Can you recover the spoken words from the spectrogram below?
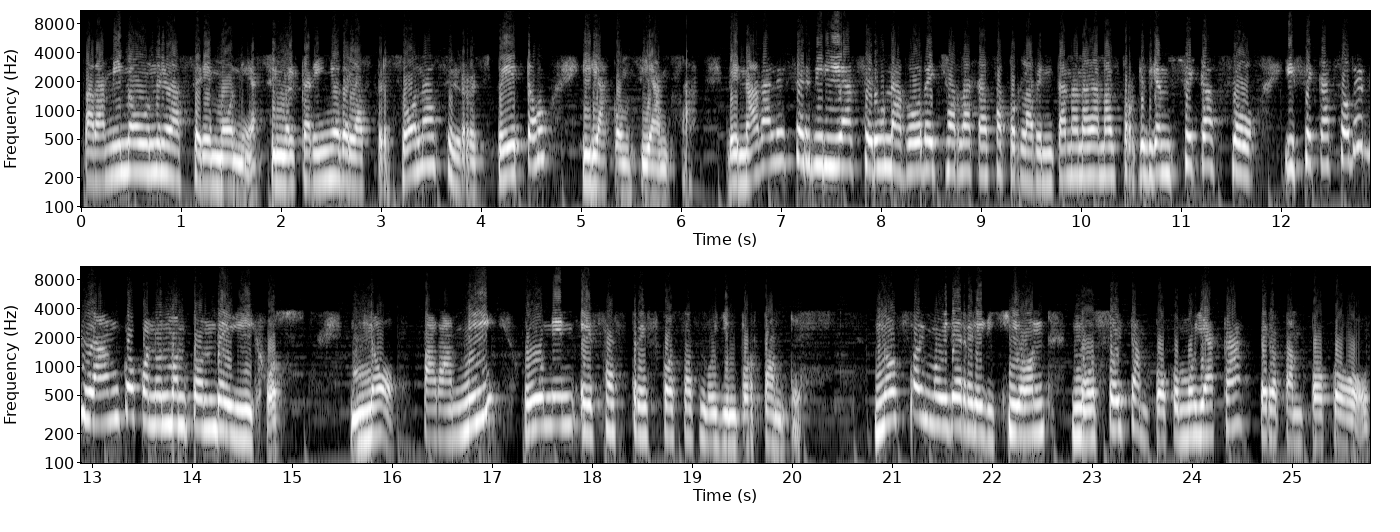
para mí no unen las ceremonias, sino el cariño de las personas, el respeto y la confianza. De nada le serviría hacer una boda, echar la casa por la ventana nada más porque digan, se casó y se casó de blanco con un montón de hijos. No, para mí unen esas tres cosas muy importantes. No soy muy de religión, no soy tampoco muy acá, pero tampoco...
